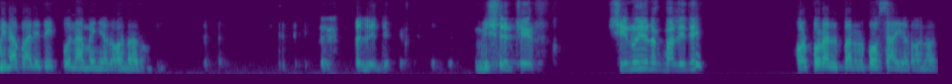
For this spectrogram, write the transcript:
Binabalidate po namin, Your Honor. Mr. Chair, sino yung nag-validate? Corporal Barbosa, Your Honor.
